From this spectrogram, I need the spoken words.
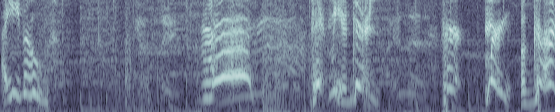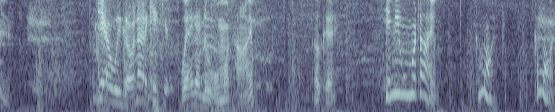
I eat those. Hit me again. Hit me again. There we go. Now to kick your. Wait, I gotta do it one more time. Okay. Hit me one more time. Come on. Come on.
